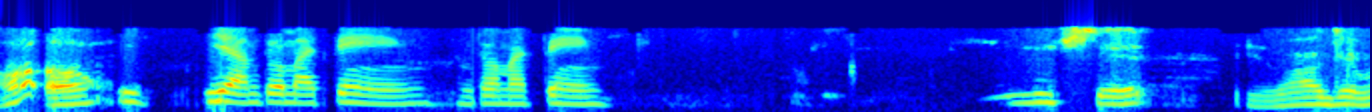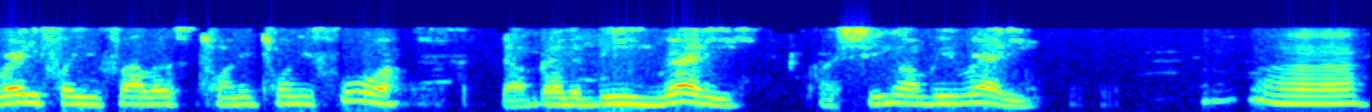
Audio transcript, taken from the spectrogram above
Uh-oh. yeah, I'm doing my thing. I'm doing my thing. You shit. You want to get ready for you fellas. 2024. Y'all better be ready because she going to be ready. Mm,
